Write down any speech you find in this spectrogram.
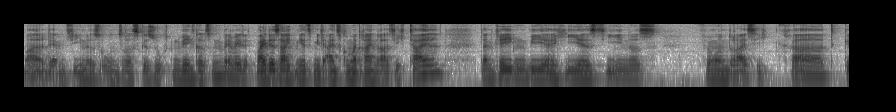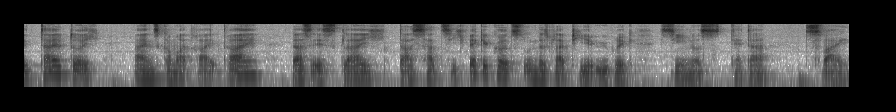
mal dem Sinus unseres gesuchten Winkels. Und wenn wir beide Seiten jetzt mit 1,33 teilen, dann kriegen wir hier Sinus 35 Grad geteilt durch 1,33. Das ist gleich, das hat sich weggekürzt und es bleibt hier übrig Sinus Theta 2.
